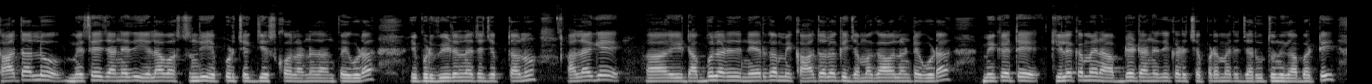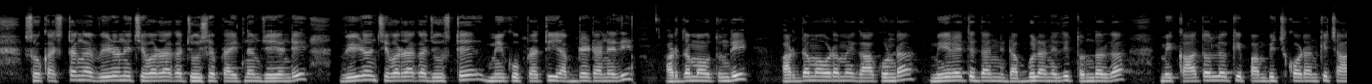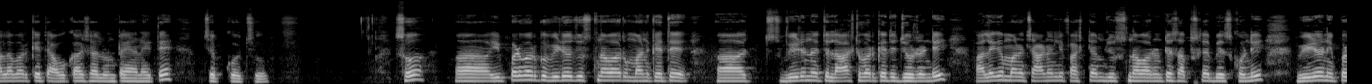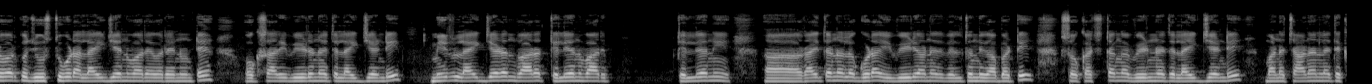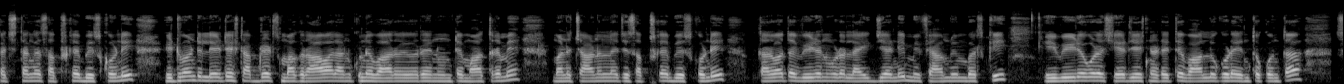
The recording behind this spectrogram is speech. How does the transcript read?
ఖాతాల్లో మెసేజ్ అనేది ఎలా వస్తుంది ఎప్పుడు చెక్ చేసుకోవాలన్న దానిపై కూడా ఇప్పుడు వీడియోలో అయితే చెప్తాను. అలాగే ఈ డబ్బులు అనేది నేరుగా మీ ఖాతాలోకి జమ కావాలంటే కూడా మీకైతే కీలకమైన అప్డేట్ అనేది ఇక్కడ చెప్పడం అయితే జరుగుతుంది కాబట్టి సో ఖచ్చితంగా వీడియోని చివరిదాకా చూసే ప్రయత్నం చేయండి. వీడియోని చివరిదాకా చూస్తే మీకు ప్రతి అప్డేట్ అనేది అర్థమవుతుంది. అర్థం అవడమే కాకుండా మీరైతే దాన్ని డబ్బులు అనేది తొందరగా మీ ఖాతాల్లోకి పంపించుకోవడానికి చాలా వరకు అయితే అవకాశాలు ఉంటాయని అయితే చెప్పుకోవచ్చు. సో ఇప్పటి వరకు వీడియో చూస్తున్న వారు మనకైతే వీడియోని అయితే లాస్ట్ వరకు అయితే చూడండి. అలాగే మన ఛానల్ని ఫస్ట్ టైం చూస్తున్న వారు ఉంటే సబ్స్క్రైబ్ చేసుకోండి. వీడియోని ఇప్పటి వరకు చూస్తూ కూడా లైక్ చేయని వారు ఎవరైనా ఉంటే ఒకసారి వీడియోని అయితే లైక్ చేయండి. మీరు లైక్ చేయడం ద్వారా తెలియని వారి తెలియని రైతన్నలకు కూడా ఈ వీడియో అనేది వెళ్తుంది కాబట్టి సో ఖచ్చితంగా వీడియోని అయితే లైక్ చేయండి. మన ఛానల్ని అయితే ఖచ్చితంగా సబ్స్క్రైబ్ చేసుకోండి. ఇటువంటి లేటెస్ట్ అప్డేట్స్ మాకు రావాలనుకునే వారు ఎవరైనా ఉంటే మాత్రమే మన ఛానల్ని అయితే సబ్స్క్రైబ్ చేసుకోండి. తర్వాత వీడియోని కూడా లైక్ చేయండి. మీ ఫ్యామిలీ మెంబర్స్కి ఈ వీడియో కూడా షేర్ చేసినట్టయితే వాళ్ళు కూడా ఎంతో కొంత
